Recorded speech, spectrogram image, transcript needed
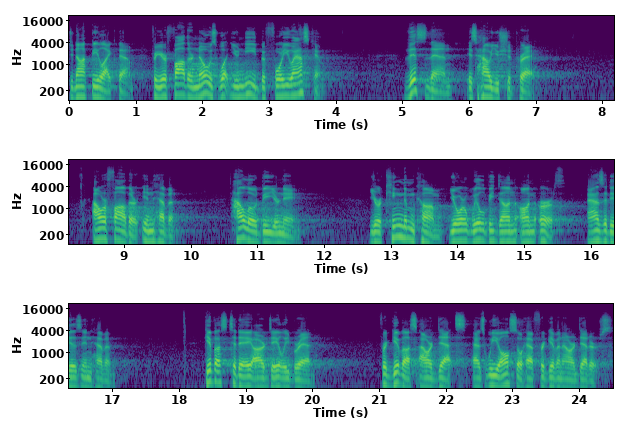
Do not be like them, for your Father knows what you need before you ask Him. This, then, is how you should pray Our Father in heaven, hallowed be your name. Your kingdom come, your will be done on earth as it is in heaven. Give us today our daily bread. Forgive us our debts, as we also have forgiven our debtors.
